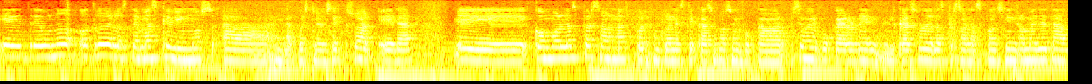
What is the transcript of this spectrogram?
Eh, entre uno, otro de los temas que vimos ah, en la cuestión sexual era eh, cómo las personas, por ejemplo en este caso nos enfocaron, se me enfocaron en el caso de las personas con síndrome de Down,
